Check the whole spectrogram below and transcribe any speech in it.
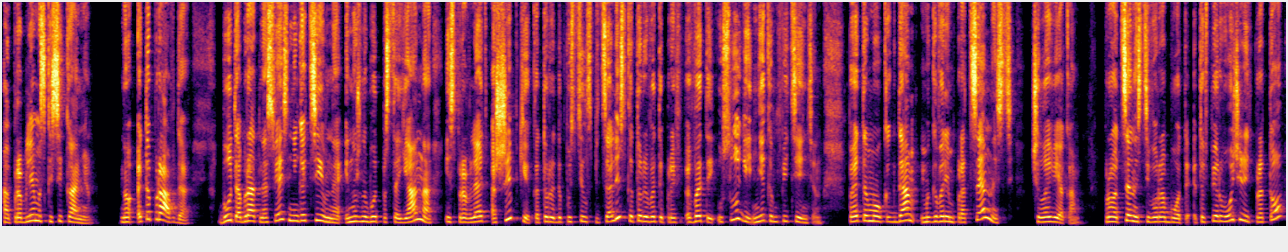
а, проблемы с косяками. Но это правда. Будет обратная связь негативная, и нужно будет постоянно исправлять ошибки, которые допустил специалист, который в этой, в этой услуге некомпетентен. Поэтому, когда мы говорим про ценность человека, про ценность его работы. Это в первую очередь про то,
